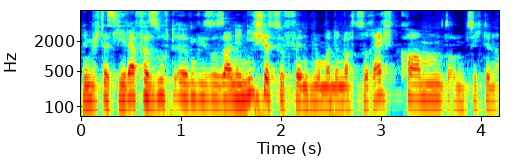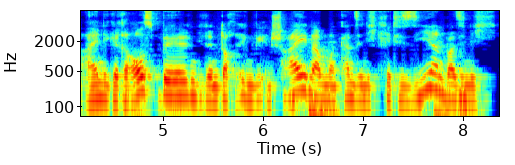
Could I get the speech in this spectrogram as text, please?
nämlich, dass jeder versucht, irgendwie so seine Nische zu finden, wo man dann noch zurechtkommt und sich dann einige rausbilden, die dann doch irgendwie entscheiden, aber man kann sie nicht kritisieren, weil sie nicht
